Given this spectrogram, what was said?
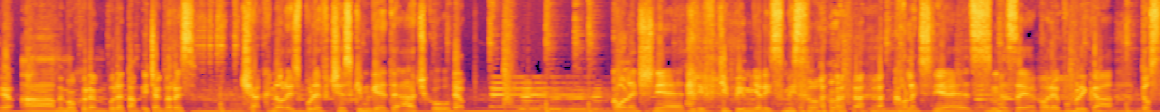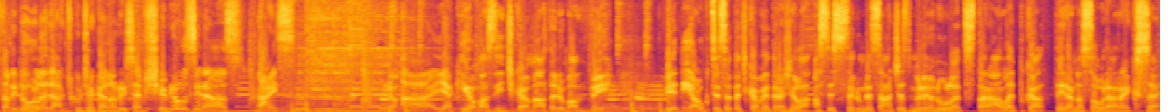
Jo. A mimochodem bude tam i Chuck Norris. Chuck Norris bude v českém GTAčku. Yep. Konečně ty vtipy měly smysl. Konečně jsme se jako republika dostali do hledáčku Chucka Norrise. Všimnul si nás. Nice. No a jakýho mazlíčka máte doma vy? V jedné aukci se teďka vydražila asi 76 milionů let stará lepka Tyrannosaura Rexe.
